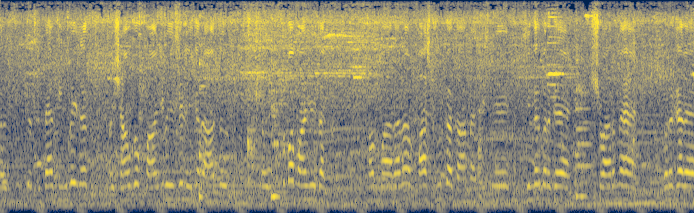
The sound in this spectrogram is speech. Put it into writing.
दोपहर तीन बजे तक और शाम को पाँच बजे से लेकर रात सुबह पाँच बजे तक। हमारा ना फास्ट फ़ूड का काम है। जिसमें सिंगल बर्गर है शवारमा है बर्गर है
